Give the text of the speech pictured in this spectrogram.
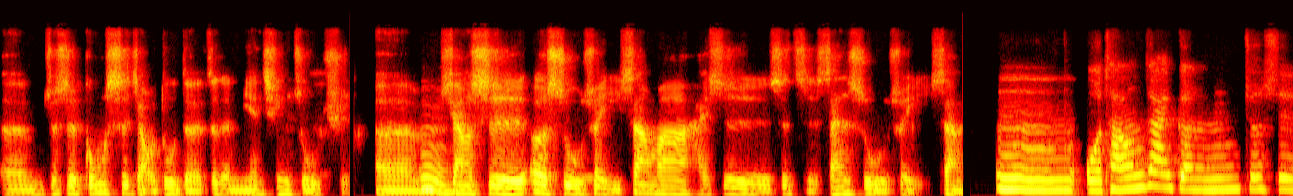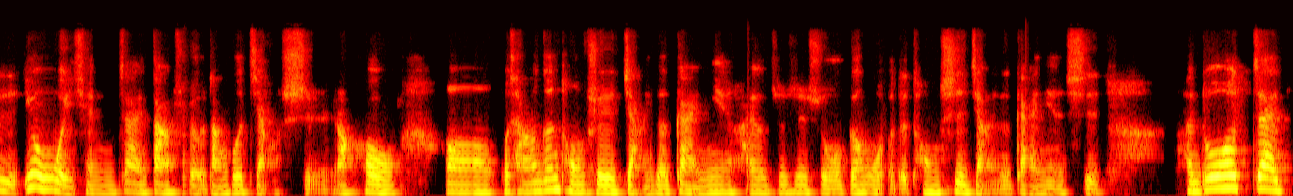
嗯、呃，就是公司角度的这个年轻族群，呃、嗯，像是二十五岁以上吗？还是是指三十五岁以上？嗯，我常常在跟，就是因为我以前在大学有当过讲师，然后，嗯，我常常跟同学讲一个概念，还有就是说跟我的同事讲一个概念是，很多在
